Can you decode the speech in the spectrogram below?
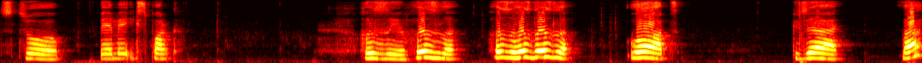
Stop. BMX Park. Hızlı, hızlı. Hızlı, hızlı, hızlı. What? Güzel. Lan.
